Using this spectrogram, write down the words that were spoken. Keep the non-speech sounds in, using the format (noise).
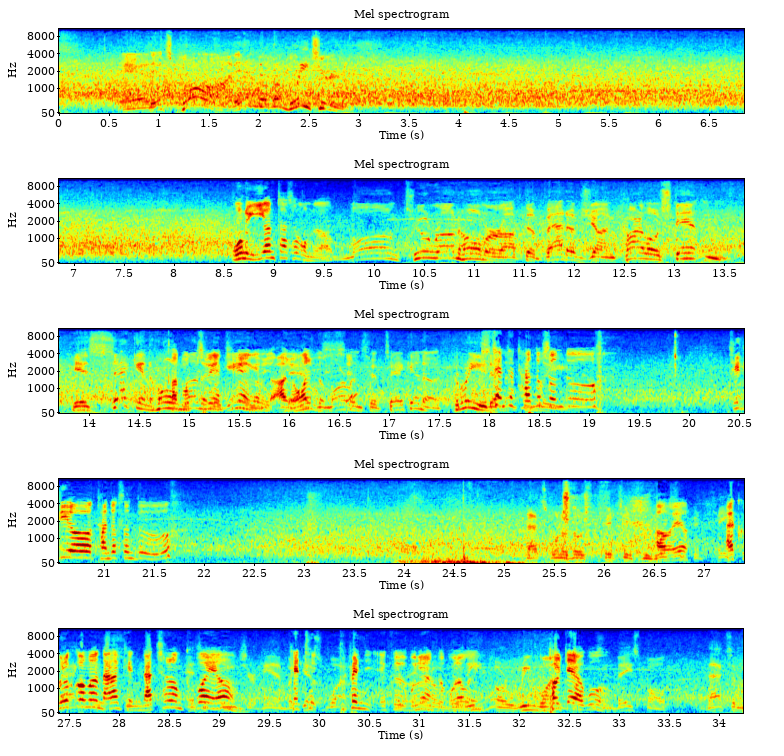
And it's gone into the bleachers. 오늘 2연 타석 없나? A long two-run homer off the bat of Giancarlo Stanton. His second home 아, run of the 노트북에 game. 키면 아, 영화 as 좀 the 있었어요? Marlins have taken a three to 스탠튼 nothing 단독 lead. (laughs) 선두. 드디어 단독 선두. 아 왜요? 아 그럴 거면 나랑 개- 나처럼 그거예요. what? 불펜 그 뭐냐 그 뭐라고 해? a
